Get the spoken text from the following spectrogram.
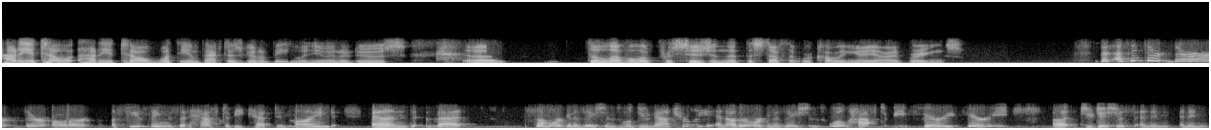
how do you tell how do you tell what the impact is going to be when you introduce um, the level of precision that the stuff that we're calling AI brings? But I think there there are there are a few things that have to be kept in mind, and that some organizations will do naturally, and other organizations will have to be very, very uh, judicious and, in, and, in,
